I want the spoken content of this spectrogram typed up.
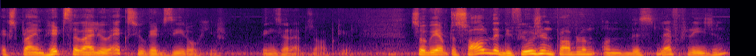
x prime hits the value x you get 0 here. Things are absorbed here. So we have to solve the diffusion problem on this left region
